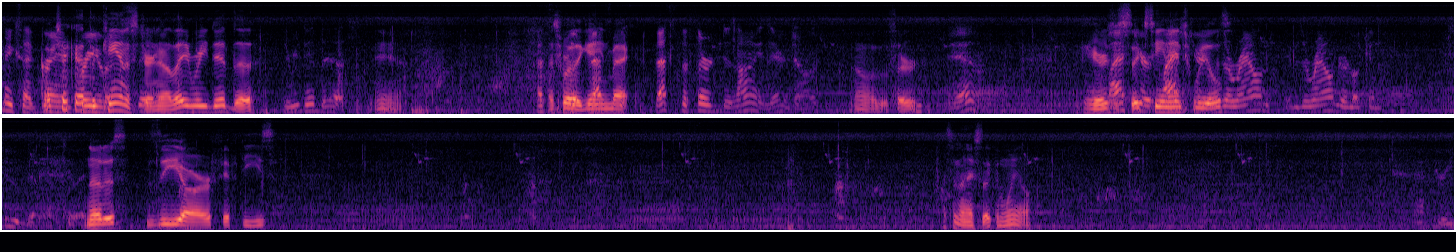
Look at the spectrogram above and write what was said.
Makes that oh, grand. Check out the canister. Now they redid the. They redid this. Yeah. That's, that's the where they gained back. The, that's the third design there, John. Oh, the third. Yeah. Here's last the 16 year, inch wheels. It was a round, it was a rounder looking tube that went to it. Notice ZR50s. That's a nice looking wheel. After he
